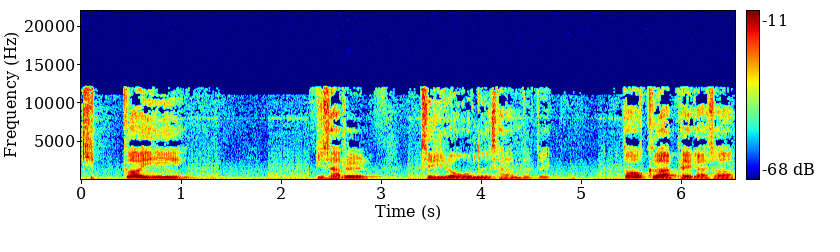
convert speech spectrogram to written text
기꺼이 미사를 드리러 오는 사람들도 있고 또 그 앞에 가서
